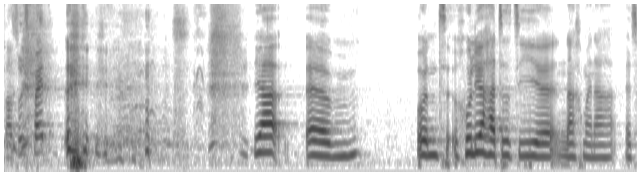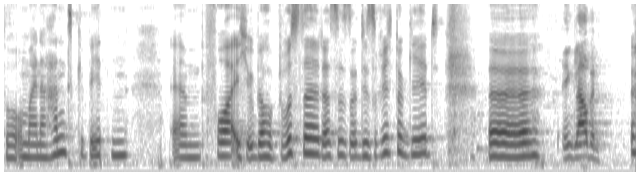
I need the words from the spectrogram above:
War so spät? ja, ähm, und Julio hatte sie nach meiner, also um meine Hand gebeten, ähm, bevor ich überhaupt wusste, dass es in diese Richtung geht. Äh, In Glauben.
